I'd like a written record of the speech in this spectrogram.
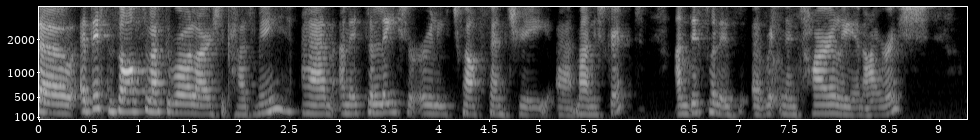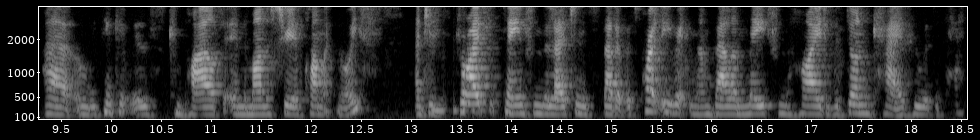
So uh, this is also at the Royal Irish Academy, um, and it's a later, early 12th century uh, manuscript. And this one is uh, written entirely in Irish, uh, and we think it was compiled in the monastery of Clonmacnoise, and Mm-hmm. it derives its name from the legends that it was partly written on vellum made from the hide of a dun cow who was a pet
